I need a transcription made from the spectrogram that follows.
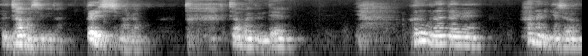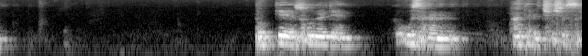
탁 잡았습니다. 떨어지지 말라고 탁 잡았는데 야 그러고 난 다음에 하나님께서 법계에 손을 댄 그 우사라는 아들을 치셨어요.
